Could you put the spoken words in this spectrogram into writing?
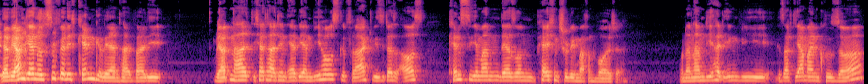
Ja, wir haben die ja nur zufällig kennengelernt halt, weil die, wir hatten halt, ich hatte halt den Airbnb-Host gefragt, wie sieht das aus? Kennst du jemanden, der so ein Pärchenshooting machen wollte? Und dann haben die halt irgendwie gesagt, ja, mein Cousin.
